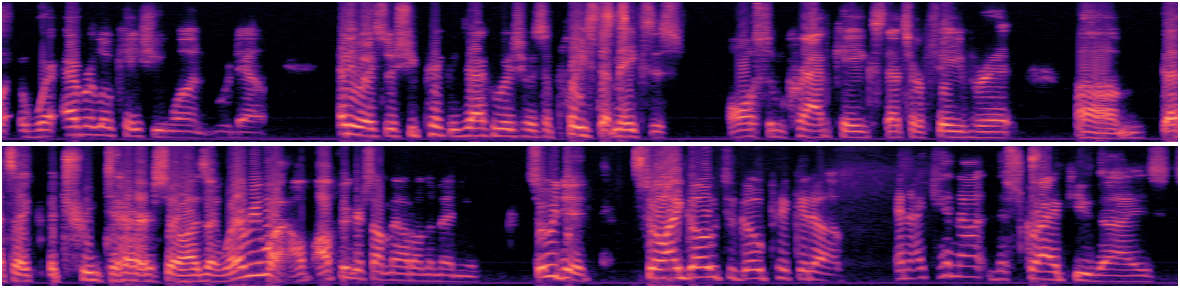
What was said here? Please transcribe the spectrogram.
wh- wherever location you want. We're down. Anyway, so she picked exactly what she was a place that makes this awesome crab cakes. That's her favorite. Um, that's like a treat to her. So I was like, whatever you want, I'll, I'll figure something out on the menu. So we did. So I go to go pick it up, and I cannot describe to you guys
